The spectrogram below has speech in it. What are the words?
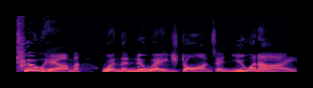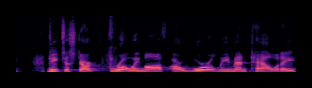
to him when the new age dawns. And you and I need to start throwing off our worldly mentality,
